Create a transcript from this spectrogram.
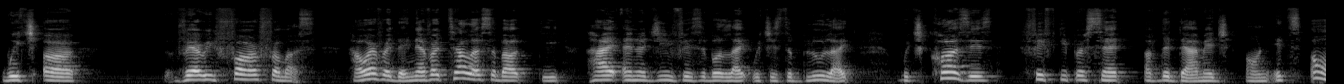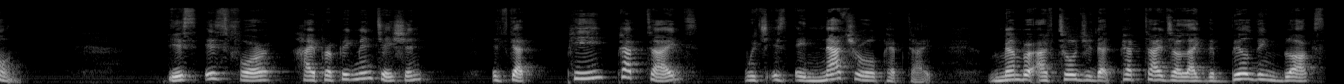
which are very far from us. However, they never tell us about the high energy visible light, which is the blue light, which causes 50% of the damage on its own. This is for hyperpigmentation. It's got P peptides, which is a natural peptide. Remember, I've told you that peptides are like the building blocks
